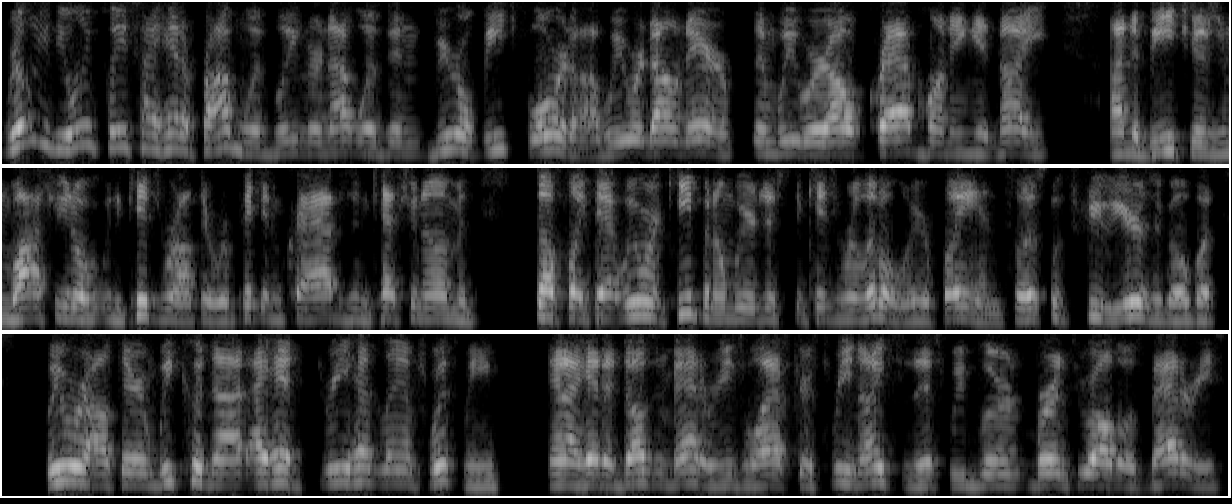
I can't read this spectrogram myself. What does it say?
really the only place I had a problem with, believe it or not, was in Vero Beach, Florida. We were down there and we were out crab hunting at night on the beaches and watching. You know, the kids were out there. We are picking crabs and catching them and stuff like that. We weren't keeping them. We were just the kids were little. We were playing. So this was a few years ago, but we were out there and we could not. I had three headlamps with me and I had a dozen batteries. Well, after three nights of this, we burned burned through all those batteries.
